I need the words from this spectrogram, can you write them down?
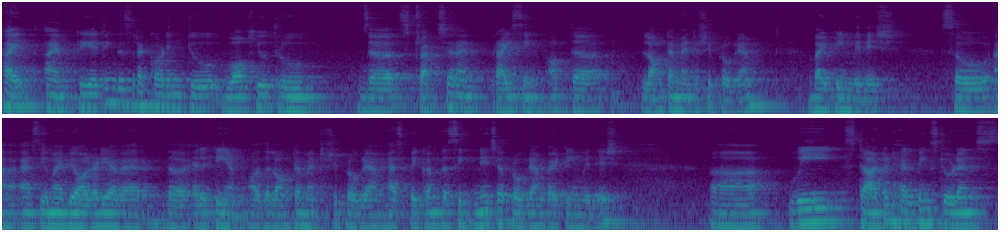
Hi, I am creating this recording to walk you through the structure and pricing of the long-term mentorship program by Team Videsh. So, uh, as you might be already aware, the LTM or the long-term mentorship program has become the signature program by Team Videsh. Uh, we started helping students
